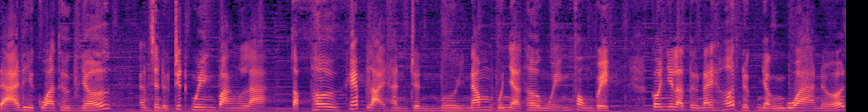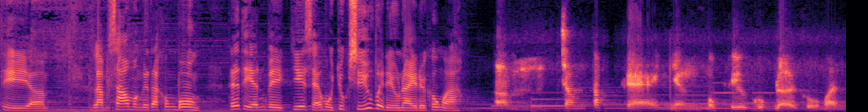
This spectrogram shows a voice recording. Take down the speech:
đã đi qua thương nhớ em xin được trích nguyên văn là tập thơ khép lại hành trình 10 năm của nhà thơ Nguyễn Phong Việt coi như là từ nay hết được nhận quà nữa thì uh, làm sao mà người ta không buồn? Thế thì anh Việt chia sẻ một chút xíu về điều này được không ạ? À? um, trong tất cả những mục tiêu cuộc đời của mình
